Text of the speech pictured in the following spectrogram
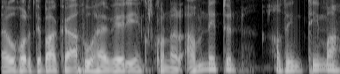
ef þú horfður tilbaka, að þú hefði verið í einhvers konar afneitun á þeim tíma?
